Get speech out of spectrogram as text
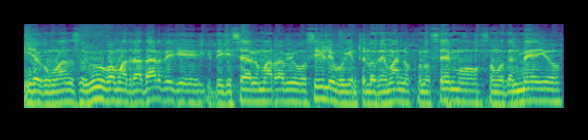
ir acomodando su grupo, vamos a tratar de que, de que sea lo más rápido posible, porque entre los demás nos conocemos, somos del medio,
